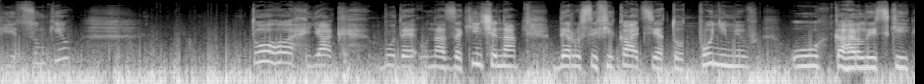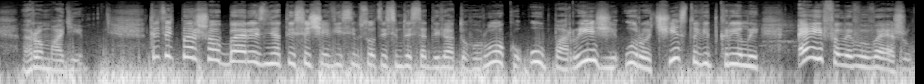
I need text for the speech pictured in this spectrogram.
підсумків того, як буде у нас закінчена дерусифікація топонімів у Кагарлицькій громаді. 31 березня 1889 року у Парижі урочисто відкрили Ейфелеву вежу.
